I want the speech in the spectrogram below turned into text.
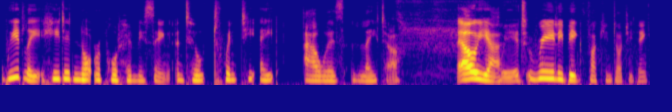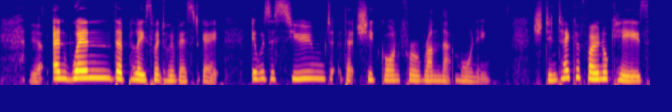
weirdly, he did not report her missing until 28 hours later. Oh, yeah. Weird. Really big fucking dodgy thing. Yeah. And when the police went to investigate, it was assumed that she'd gone for a run that morning. She didn't take her phone or keys,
